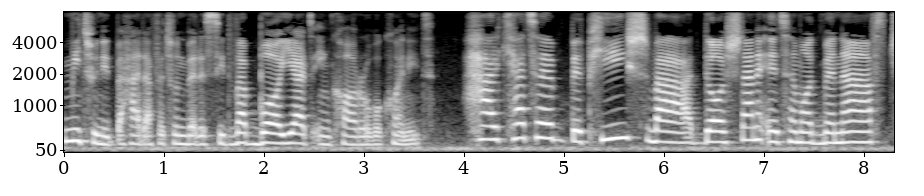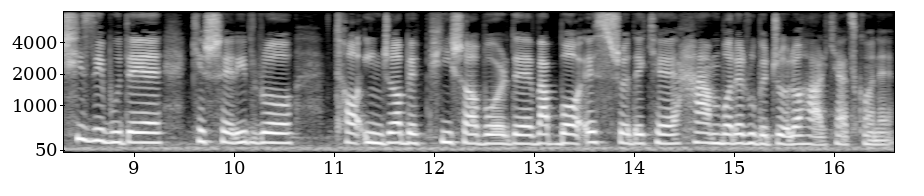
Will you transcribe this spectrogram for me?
می‌تونید به هدفتون برسید و باید این کار رو بکنید. حرکت به پیش و داشتن اعتماد به نفس چیزی بوده که شریل رو تا اینجا به پیش آورده و باعث شده که همواره رو به جلو حرکت کنه.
